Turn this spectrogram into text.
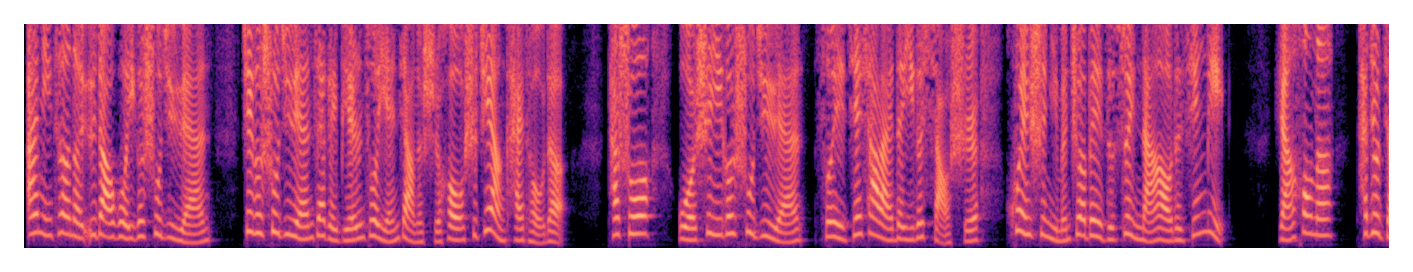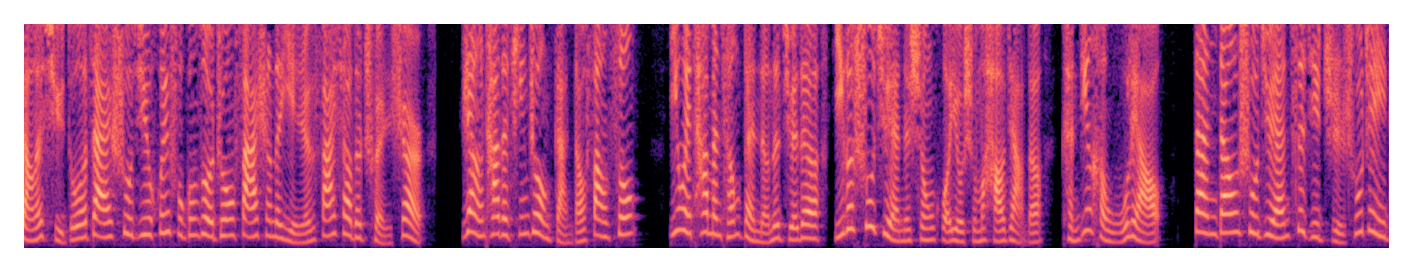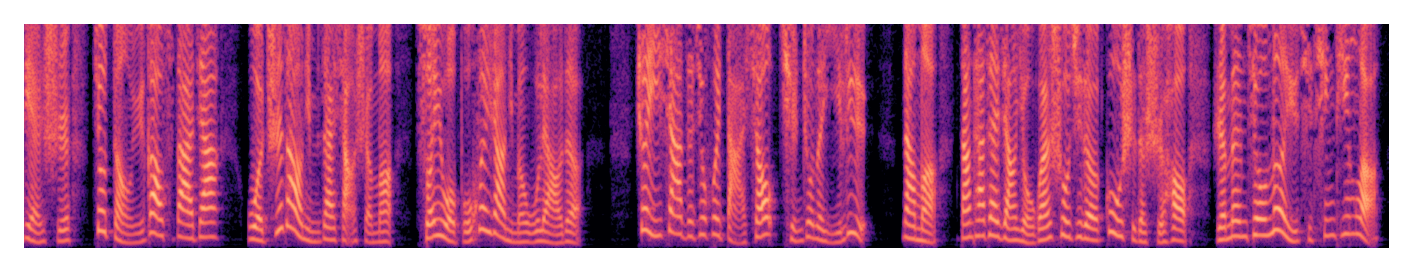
安妮特呢遇到过一个数据员，这个数据员在给别人做演讲的时候是这样开头的：“他说我是一个数据员，所以接下来的一个小时会是你们这辈子最难熬的经历。”然后呢？他就讲了许多在数据恢复工作中发生的引人发笑的蠢事儿，让他的听众感到放松，因为他们曾本能的觉得一个数据员的生活有什么好讲的，肯定很无聊。但当数据员自己指出这一点时，就等于告诉大家：“我知道你们在想什么，所以我不会让你们无聊的。”这一下子就会打消群众的疑虑。那么，当他在讲有关数据的故事的时候，人们就乐于去倾听了。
